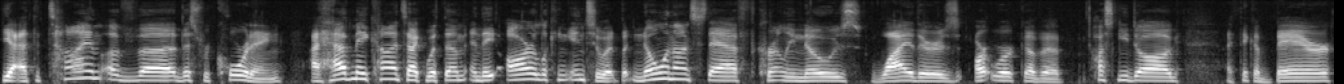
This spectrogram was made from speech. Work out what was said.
Yeah, at the time of uh, this recording, I have made contact with them and they are looking into it, but no one on staff currently knows why there's artwork of a husky dog, I think a bear,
